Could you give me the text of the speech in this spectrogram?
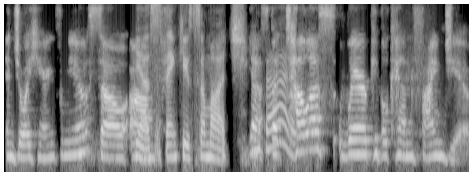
enjoy hearing from you. So um, yes. Thank you so much. yes, but bet. tell us where people can find you.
